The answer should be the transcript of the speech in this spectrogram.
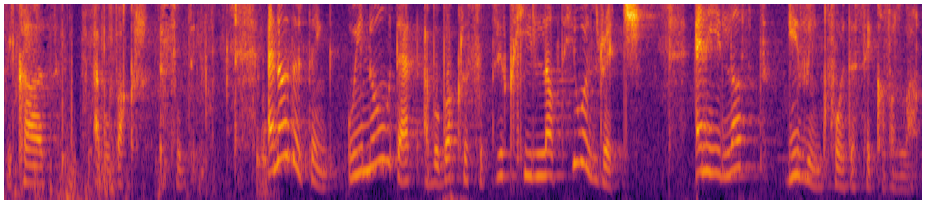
because Abu Bakr as-Siddiq another thing we know that Abu Bakr as-Siddiq he loved he was rich and he loved giving for the sake of Allah.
